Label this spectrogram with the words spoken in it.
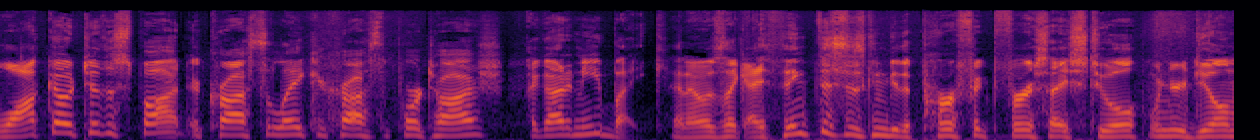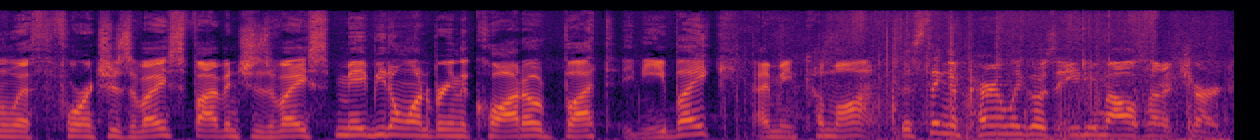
walk out to the spot across the lake, across the portage, I got an e-bike. And I was like, I think this is gonna be the perfect first ice tool when you're dealing with four inches of ice, five inches of ice. Maybe you don't wanna bring the quad out, but an e-bike? I mean, come on. This thing apparently goes 80 miles on a charge.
